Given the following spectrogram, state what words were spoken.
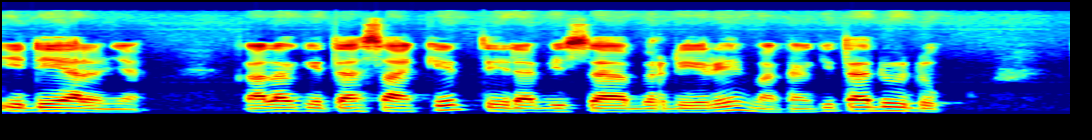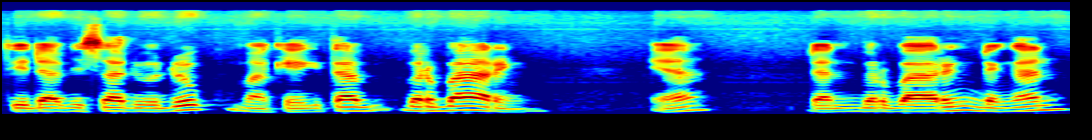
idealnya. Kalau kita sakit tidak bisa berdiri, maka kita duduk. Tidak bisa duduk, maka kita berbaring. Ya, dan berbaring dengan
